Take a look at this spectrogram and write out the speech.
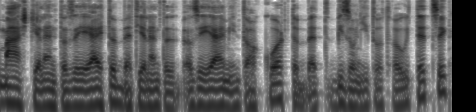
mást jelent az AI, többet jelent az AI, mint akkor, többet bizonyított, ha úgy tetszik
